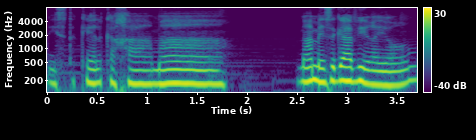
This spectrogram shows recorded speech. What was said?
להסתכל ככה מה, מה מזג האוויר היום,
